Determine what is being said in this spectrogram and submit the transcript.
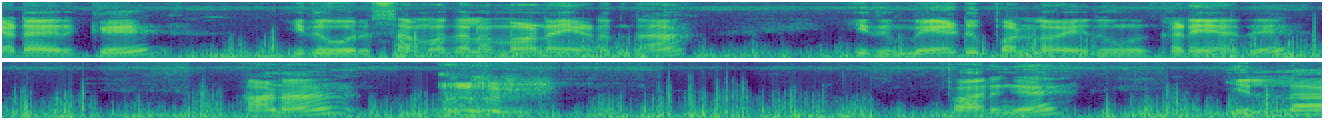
இடம் இருக்குது இது ஒரு சமதளமான இடம்தான். இது மேடு பள்ளம் எதுவும் கிடையாது. ஆனால் பாருங்கள் எல்லா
